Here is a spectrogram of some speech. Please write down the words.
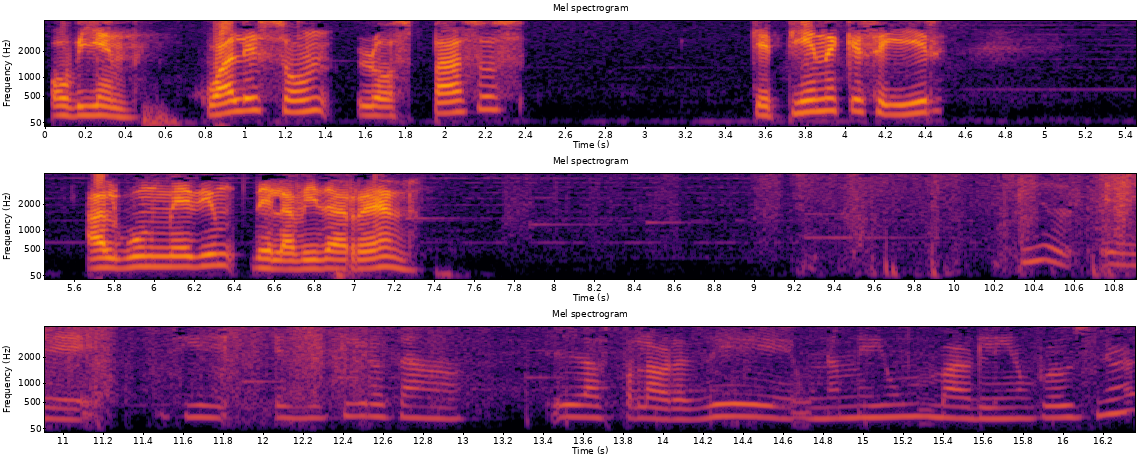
o bien cuáles son los pasos que tiene que seguir algún medium de la vida real. Sí, eh, sí es decir, o sea, las palabras de una medium Marlene Rosner,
